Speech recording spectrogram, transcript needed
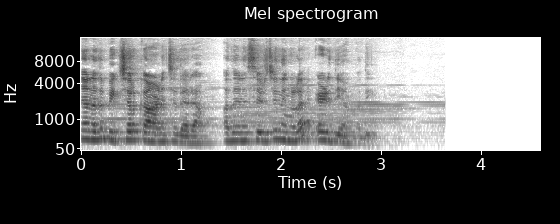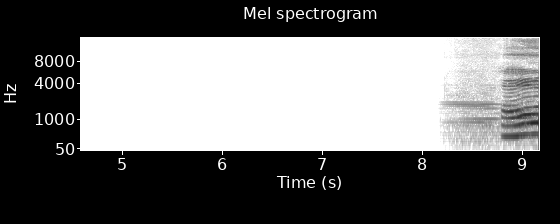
ഞാനത് പിക്ചർ കാണിച്ചു തരാം. അതനുസരിച്ച് നിങ്ങൾ എഴുതിയാൽ മതി. ഹമ്മിങ്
